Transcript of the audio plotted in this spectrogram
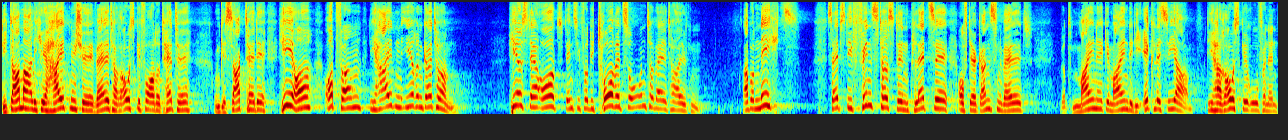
die damalige heidnische Welt herausgefordert hätte und gesagt hätte, hier opfern die Heiden ihren Göttern. Hier ist der Ort, den sie für die Tore zur Unterwelt halten. Aber nichts, selbst die finstersten Plätze auf der ganzen Welt, wird meine Gemeinde, die Ekklesia, die Herausgerufenen,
